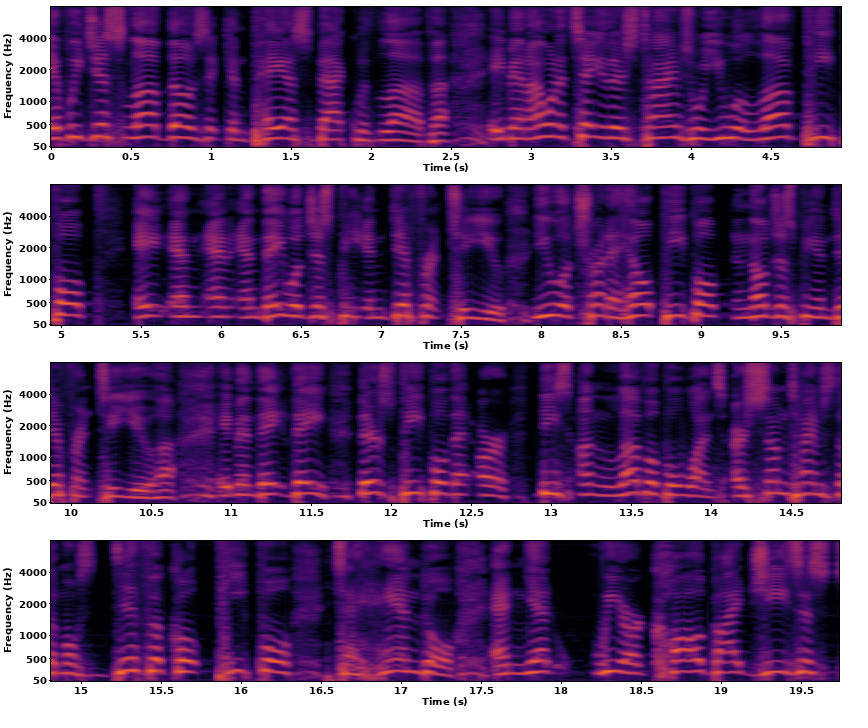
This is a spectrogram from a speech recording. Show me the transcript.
If we just love those that can pay us back with love. Uh, amen. I want to tell you there's times where you will love people and, and, and they will just be indifferent to you. You will try to help people and they'll just be indifferent to you. Uh, amen. They, they, there's people that are, these unlovable ones are sometimes the most difficult people to handle. And yet we are called by Jesus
